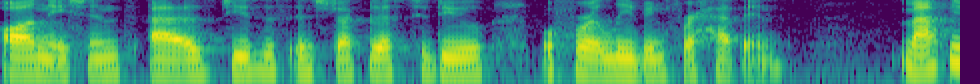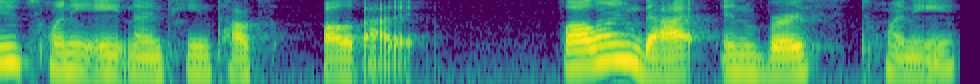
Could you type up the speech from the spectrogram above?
all nations, as Jesus instructed us to do before leaving for heaven. Matthew 28 19 talks all about it. Following that, in verse 20,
